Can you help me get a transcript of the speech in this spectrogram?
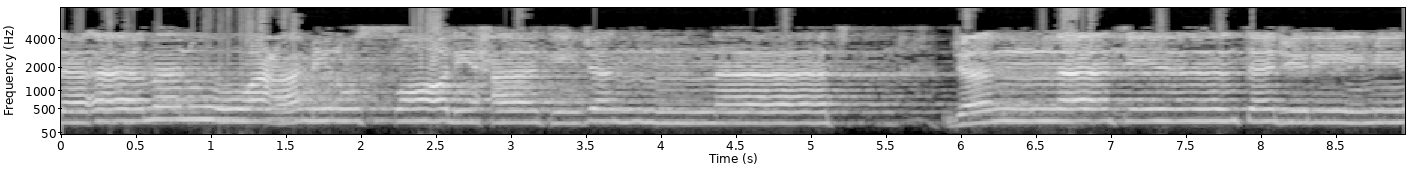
amanu wa amilu salihati jannat جنات تجري من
